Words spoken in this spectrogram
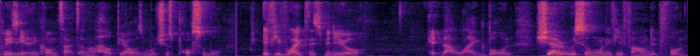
please get in contact and I'll help you out as much as possible. If you've liked this video, hit that like button, share it with someone if you found it fun,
